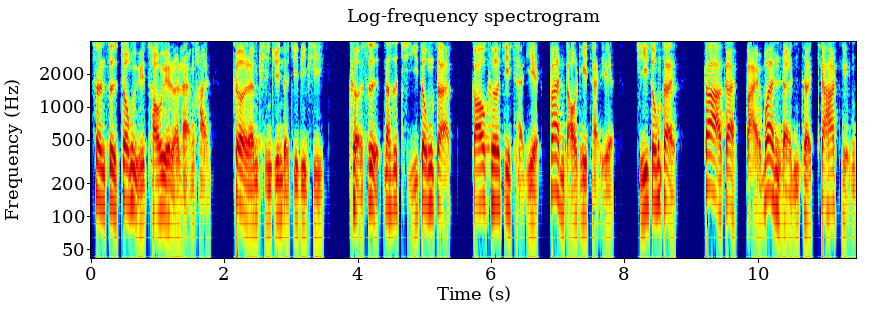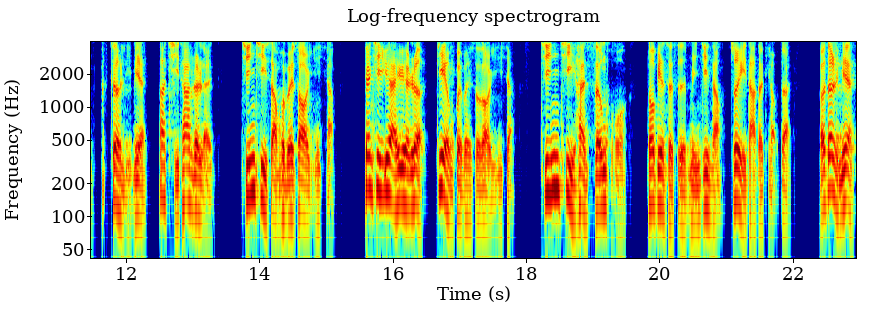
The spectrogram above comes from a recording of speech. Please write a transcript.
甚至终于超越了南韩个人平均的 GDP，可是那是集中在高科技产业、半导体产业，集中在大概百万人的家庭这里面，那其他的人经济上会不会受到影响？天气越来越热，电会不会受到影响？经济和生活。都变成是民进党最大的挑战，而这里面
